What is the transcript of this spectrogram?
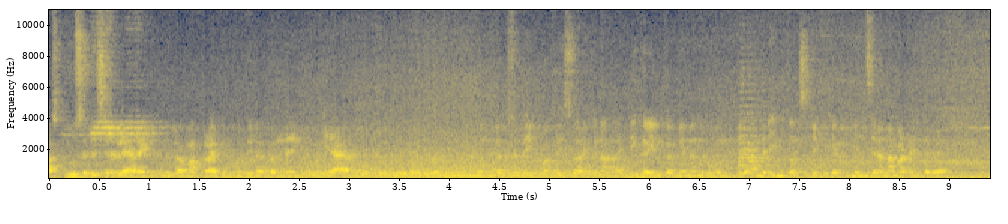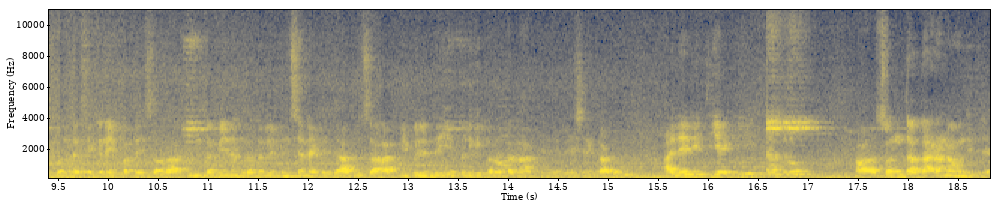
ಅಷ್ಟು ಸದಸ್ಯರಲ್ಲಿ ಯಾರಾಗಿರ್ಬೋದು, ಇಲ್ಲ ಮಕ್ಕಳಾಗಿರ್ಬೋದು, ಇಲ್ಲ ತಂದೆ ಆಗಿರ್ಬೋದು ಯಾರಾದರೂ ಒಬ್ಬರು ಒಂದು ಲಕ್ಷದ ಇಪ್ಪತ್ತೈದು ಸಾವಿರಕ್ಕಿಂತ ಅಧಿಕ ಇನ್ಕಮ್ ಏನಾದರೂ ಹೊಂದಿದೆ, ಅಂದರೆ ಇನ್ಕಮ್ ಸರ್ಟಿಫಿಕೇಟ್ ಮೆನ್ಷನ್ ಮಾಡಿರ್ತಾರೆ. ಒಂದು ಲಕ್ಷಕ್ಕಿಂತ ಇಪ್ಪತ್ತೈದು ಸಾವಿರ ಇನ್ಕಮ್ ಏನಂತ ಅದರಲ್ಲಿ ಮೆನ್ಷನ್ ಆಗಿದೆ ಅದು ಸಹ ಬಿ ಎಲ್ಲಿಂದ ಎ ಪಿ ಎಲ್ಗೆ ಕನ್ವರ್ಟ್ ಅನ್ನ ಆಗ್ತಿದೆ ರೇಷನ್ ಕಾರ್ಡು. ಅದೇ ರೀತಿಯಾಗಿ ಏನಾದರೂ ಸ್ವಂತ ಕಾರನ್ನು ಹೊಂದಿದ್ರೆ,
